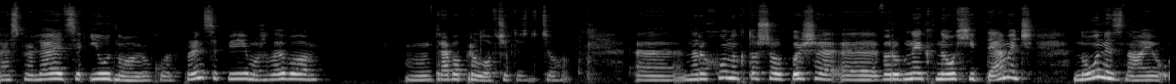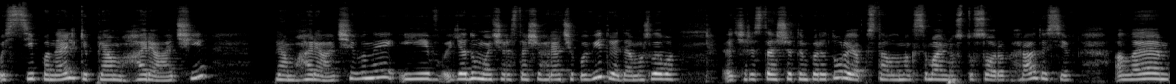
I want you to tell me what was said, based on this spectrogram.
е, справляються і одною рукою. В принципі, можливо, треба приловчитись до цього. Е, на рахунок того, що пише е, виробник No Heat Damage, ну не знаю, ось ці панельки прям гарячі, прям гарячі вони. І я думаю, через те, що гаряче повітря йде, можливо, е, через те, що температуру я поставила максимально 140 градусів. Але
